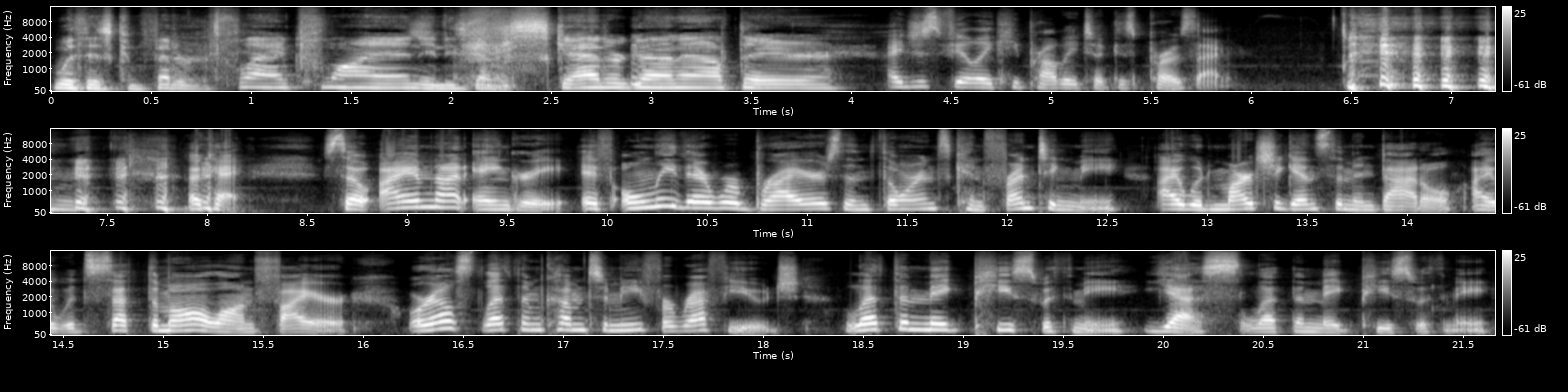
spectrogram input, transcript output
With his Confederate flag flying and he's got a scatter gun out there. I just feel like he probably took his Prozac. Mhm. Okay, so I am not angry. If only there were briars and thorns confronting me, I would march against them in battle. I would set them all on fire, or else let them come to me for refuge. Let them make peace with me. Yes, let them make peace with me.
